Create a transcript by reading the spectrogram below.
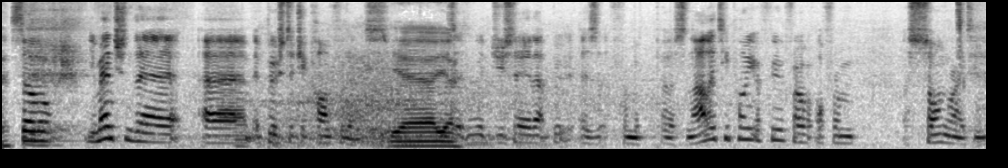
So you mentioned that um, it boosted your confidence. yeah, Was yeah. it, would you say that bo- is it from a personality point of view, from, or from a songwriting,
